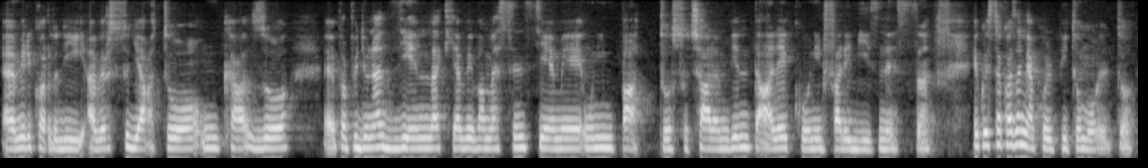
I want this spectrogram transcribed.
eh, mi ricordo di aver studiato un caso eh, proprio di un'azienda che aveva messo insieme un impatto sociale e ambientale con il fare business. E questa cosa mi ha colpito molto.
